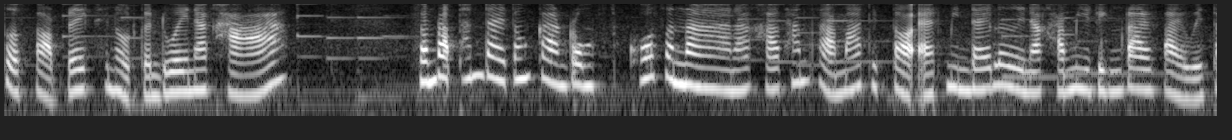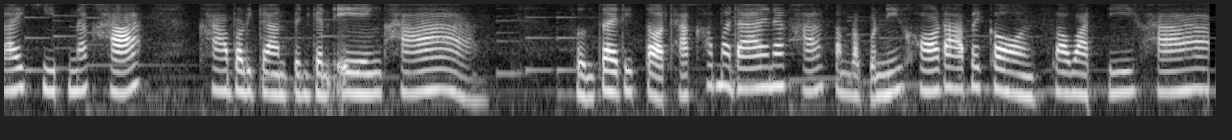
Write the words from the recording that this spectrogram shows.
ตรวจสอบเลขโฉนดกันด้วยนะคะ สำหรับท่านใดต้องการลงโฆษณานะคะ ท่านสามารถติดต่อแอดมินได้เลยนะคะ มีลิงก์รายใส่ไว้ใต้คลิปนะคะ ค่าบริการเป็นกันเองค่ะ สนใจติดต่อทักเข้ามาได้นะคะสำหรับวันนี้ขอลาไปก่อน สวัสดีค่ะ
